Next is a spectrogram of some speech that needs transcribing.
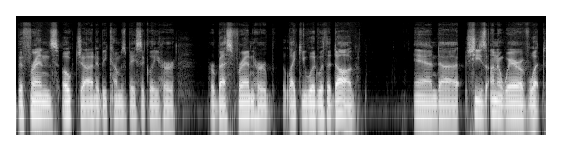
befriends Okja, and it becomes basically her her best friend, her like you would with a dog, and uh, she's unaware of what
